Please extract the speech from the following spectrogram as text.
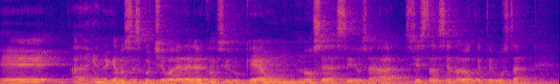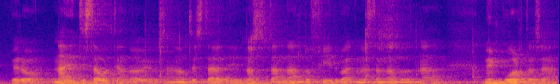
eh, a la gente que nos escucha igual le daría el consejo que aún no sea así, o sea, si estás haciendo algo que te gusta, pero nadie te está volteando a ver, o sea, no te, está, no te están dando feedback, no están dando nada, no importa, o sea,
